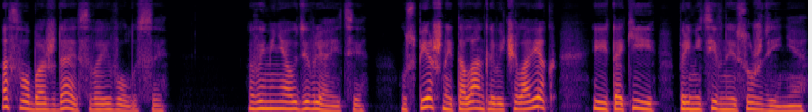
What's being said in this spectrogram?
освобождая свои волосы. Вы меня удивляете. Успешный, талантливый человек и такие примитивные суждения.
